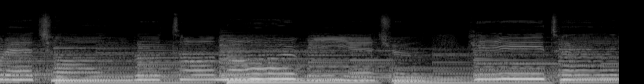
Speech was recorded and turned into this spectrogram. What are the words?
오래 전부터 널 위해 준비된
